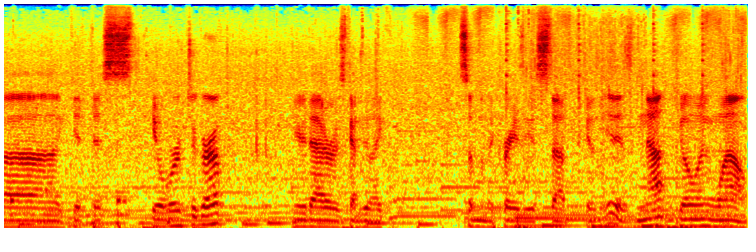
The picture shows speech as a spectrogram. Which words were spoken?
uh, get this healroot to grow. Either that or it's gotta be like some of the craziest stuff because it is not going well.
